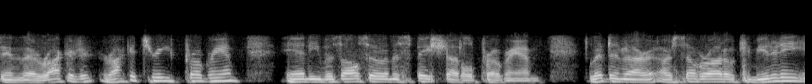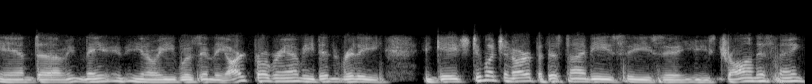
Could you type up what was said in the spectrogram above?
in the rocket, rocketry program, and he was also in the space shuttle program. Lived in our, our Silverado community, and uh, he made, you know he was in the art program. He didn't really engage too much in art, but this time he's he's uh, he's drawing this thing,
